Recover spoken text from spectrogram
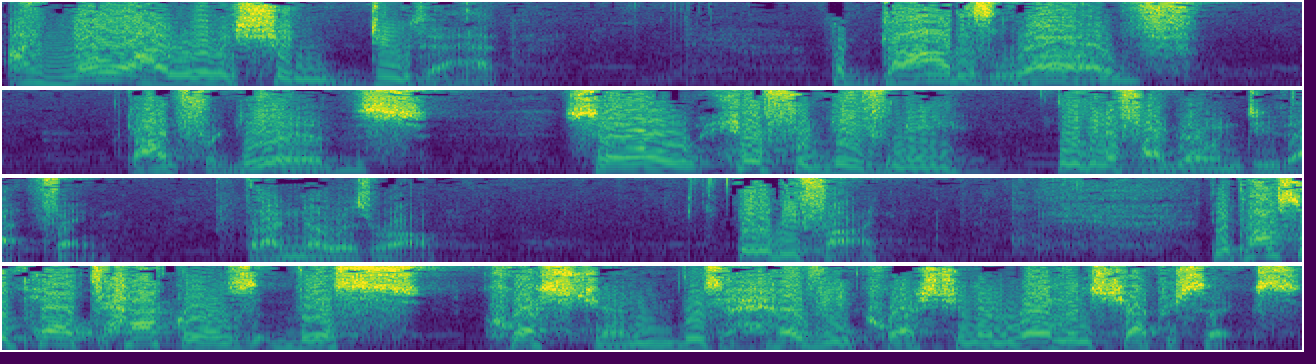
I know I really shouldn't do that. But God is love. God forgives. So He'll forgive me even if I go and do that thing that I know is wrong. It'll be fine. The apostle Paul tackles this question, this heavy question in Romans chapter 6.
